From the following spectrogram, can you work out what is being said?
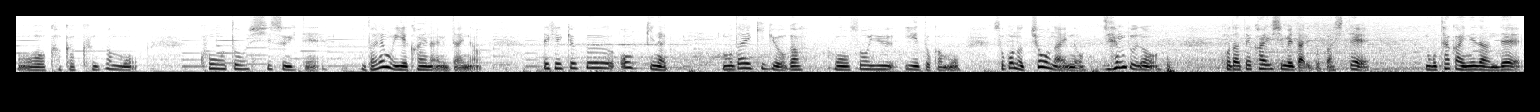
もう価格がもう高騰しすぎて誰も家買えないみたいな。で結局大きなもう大企業がもうそういう家とかもそこの町内の全部の戸建て買い占めたりとかしてもう高い値段で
